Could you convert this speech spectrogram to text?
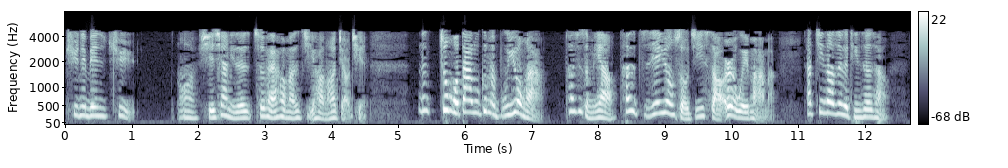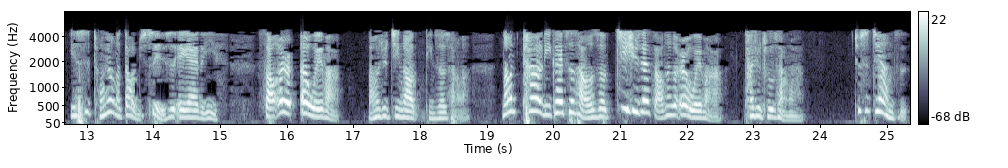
去那边去哦，写下你的车牌号码是几号，然后缴钱。那中国大陆根本不用啊，他是怎么样？他是直接用手机扫二维码嘛，他进到这个停车场。也是同样的道理，这也是 AI 的意思。扫二二维码，然后就进到停车场了。然后他要离开车场的时候，继续再扫那个二维码，他就出场了。就是这样子。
